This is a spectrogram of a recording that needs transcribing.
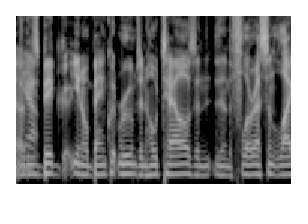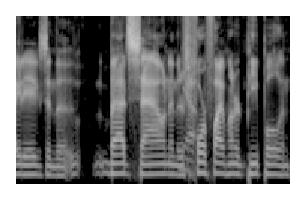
Uh, Yeah. These big, you know, banquet rooms and hotels, and then the fluorescent lightings and the bad sound, and there's Yeah. four or five hundred people, and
